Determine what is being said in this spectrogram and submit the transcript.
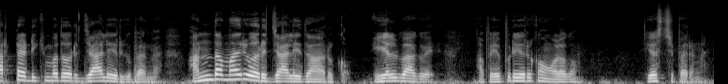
அரட்டை அடிக்கும்போது ஒரு ஜாலி இருக்கு பாருங்க. அந்த மாதிரி ஒரு ஜாலி தான் இருக்கும் இயல்பாகவே. அப்போ எப்படி இருக்கும் உலகம்? யோசிச்சு பாருங்கள்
